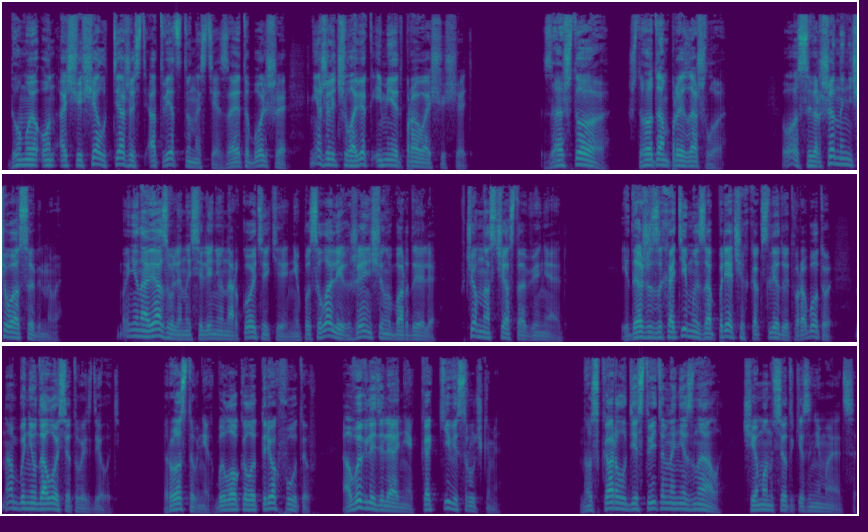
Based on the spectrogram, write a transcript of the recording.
Думаю, он ощущал тяжесть ответственности за это больше, нежели человек имеет право ощущать. «За что? Что там произошло?» О, совершенно ничего особенного. Мы не навязывали населению наркотики, не посылали их женщин в борделе, в чем нас часто обвиняют. И даже захотим мы запрячь их как следует в работу, нам бы не удалось этого сделать. Роста в них было около трех футов, а выглядели они, как киви с ручками. Но Скарл действительно не знал, чем он все-таки занимается.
